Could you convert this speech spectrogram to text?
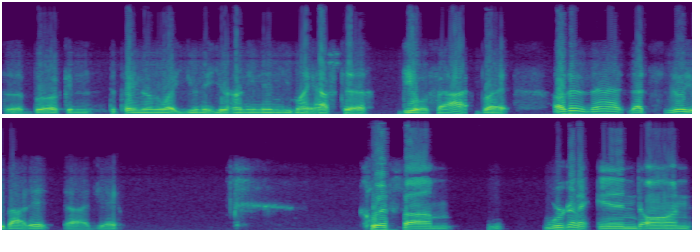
the book, and depending on what unit you're hunting in, you might have to deal with that. But other than that, that's really about it, uh, Jay. Cliff, um, we're going to end on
